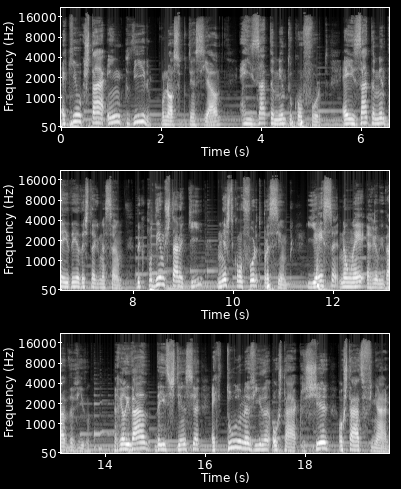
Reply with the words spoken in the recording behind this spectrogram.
aquilo que está a impedir o nosso potencial é exatamente o conforto, é exatamente a ideia da estagnação, de que podemos estar aqui neste conforto para sempre. E essa não é a realidade da vida. A realidade da existência é que tudo na vida ou está a crescer ou está a definhar.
